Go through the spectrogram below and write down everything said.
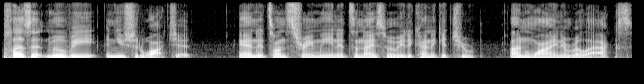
pleasant movie and you should watch it. And it's on streaming. It's a nice movie to kind of get you unwind and relax.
